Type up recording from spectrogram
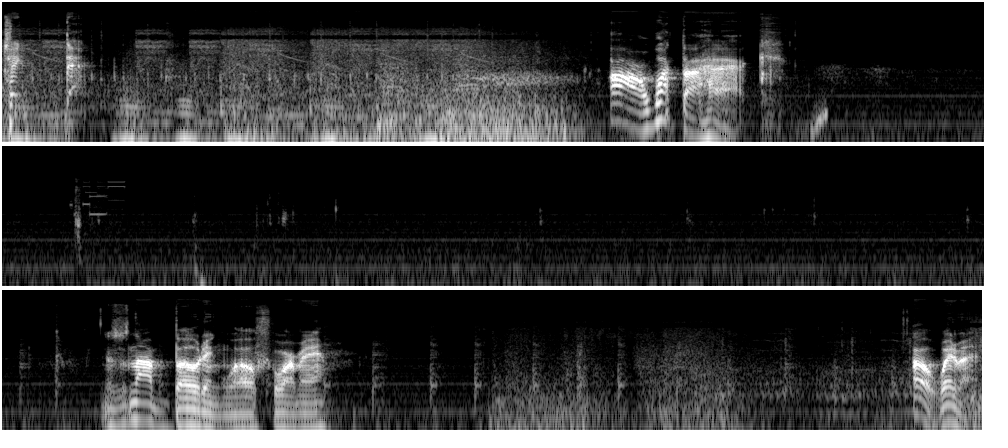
Take that! Oh, what the heck? This is not boding well for me. Oh, wait a minute.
